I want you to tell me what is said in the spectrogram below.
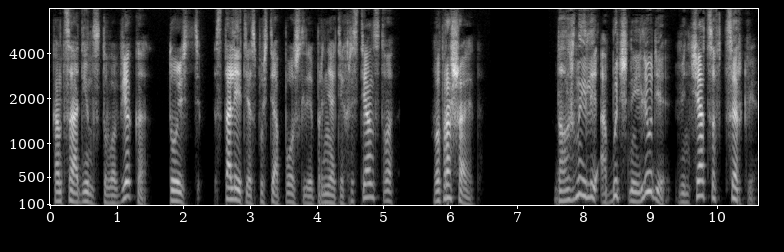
конца XI века, то есть столетия спустя после принятия христианства, вопрошает, должны ли обычные люди венчаться в церкви?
